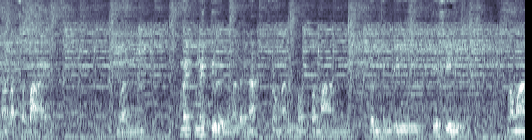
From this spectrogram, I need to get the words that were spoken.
นอนหลับสบาย เหมือนไม่ไม่ตื่นมาเลยนะช่วงนั้นลงประมาณจนจนตีตีสี่ประมาณ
